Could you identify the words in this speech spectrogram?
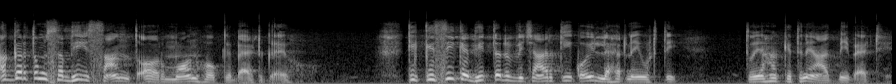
अगर तुम सभी शांत और मौन होकर बैठ गए हो कि किसी के भीतर विचार की कोई लहर नहीं उठती तो यहाँ कितने आदमी बैठे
